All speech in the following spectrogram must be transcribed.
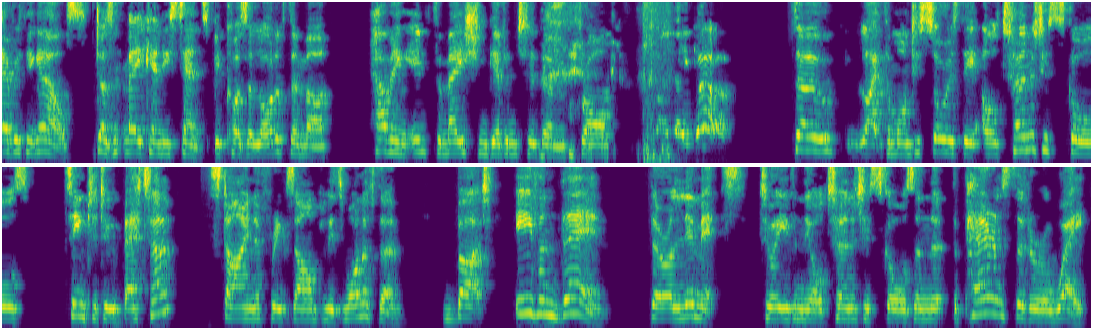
Everything else doesn't make any sense because a lot of them are having information given to them from where they go. So, like the Montessori's, the alternative schools seem to do better. Steiner, for example, is one of them. But even then, there are limits to even the alternative schools, and that the parents that are awake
